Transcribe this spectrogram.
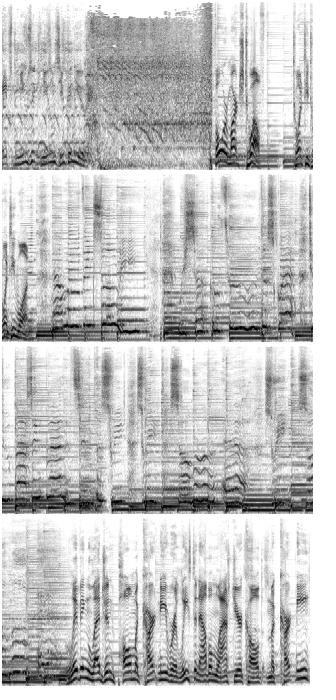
It's music news you can use. For March 12th, 2021. Sweet, sweet summer air. Sweet summer air. Living legend Paul McCartney released an album last year called McCartney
